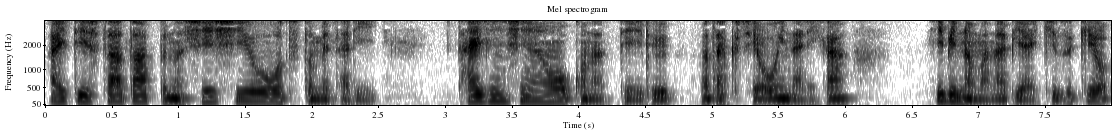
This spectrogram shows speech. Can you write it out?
IT スタートアップの CCO を務めたり、対人支援を行っている私お稲荷が日々の学びや気づきを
